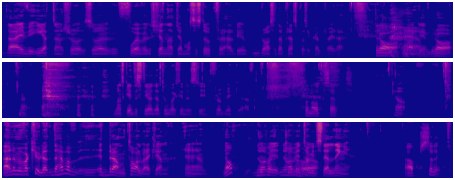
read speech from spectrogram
live i etern så, så får jag väl känna att jag måste stå upp för det här. Det är bra att sätta press på sig själv tror jag. Det här. Bra Martin, bra. Man ska inte stödja tobaksindustrin för mycket i alla fall. På något sätt. Ja. Nej, men vad kul, det här var ett brandtal verkligen. Eh, ja, nu har vi, nu har vi tagit ställning. Absolut.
